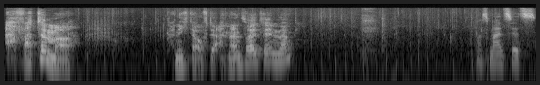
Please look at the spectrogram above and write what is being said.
Ach, warte mal. Kann ich da auf der anderen Seite entlang? Was meinst du jetzt?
